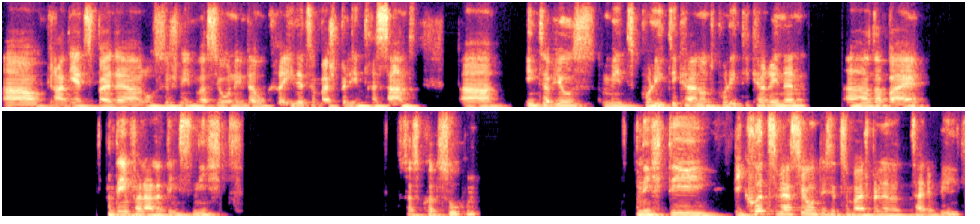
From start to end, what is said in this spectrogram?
äh, gerade jetzt bei der russischen Invasion in der Ukraine zum Beispiel interessant äh, Interviews mit Politikern und Politikerinnen äh, dabei. In dem Fall allerdings nicht, das kurz suchen, nicht die, die Kurzversion, die Sie zum Beispiel in der Zeit im Bild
